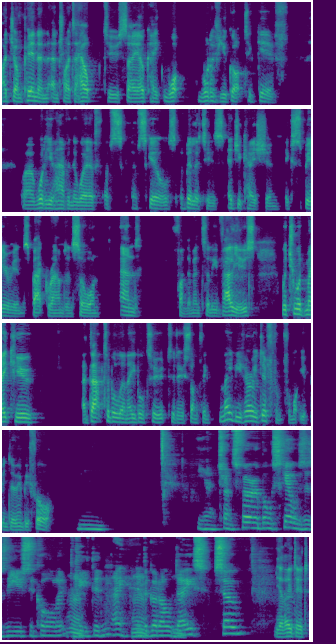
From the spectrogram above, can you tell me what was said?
I jump in and, and try to help to say, okay, what what have you got to give? Uh, what do you have in the way of, of, of skills, abilities, education, experience, background, and so on, and fundamentally values, which would make you adaptable and able to to do something maybe very different from what you've been doing before. Mm. Yeah, transferable skills, as they used to call it, mm. Keith, didn't they, mm. in the good old mm. days? So, yeah, they did.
